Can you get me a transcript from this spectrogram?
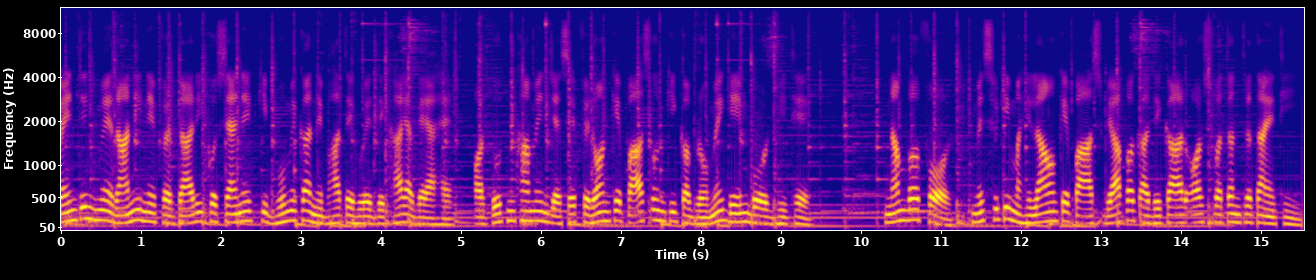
पेंटिंग में रानी ने फरदारी को सैनेट की भूमिका निभाते हुए दिखाया गया है, और तुतनखामेन जैसे फिरौन के पास उनकी कब्रों में गेम बोर्ड भी थे। नंबर फोर मिस्र की महिलाओं के पास व्यापक अधिकार और स्वतंत्रताएँ थीं,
